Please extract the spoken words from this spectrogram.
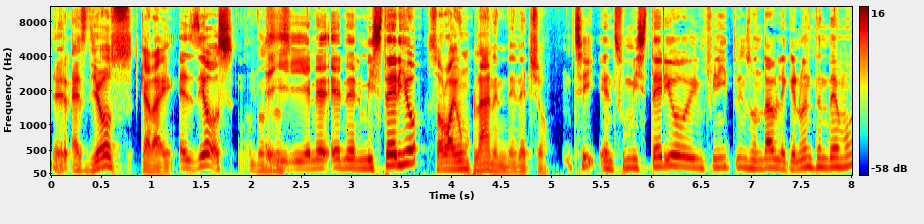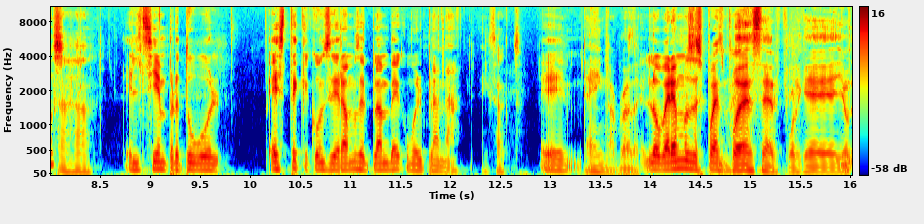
Eh, Es Dios, caray. es Dios. Entonces- y en el, en el misterio, Solo hay un plan, en, de hecho. sí, en su misterio infinito, insondable que no entendemos, Ajá, él siempre tuvo el- este que consideramos el plan B como el plan A. exacto. Eh, Dang, brother. lo veremos después. Puede ser, porque yo...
